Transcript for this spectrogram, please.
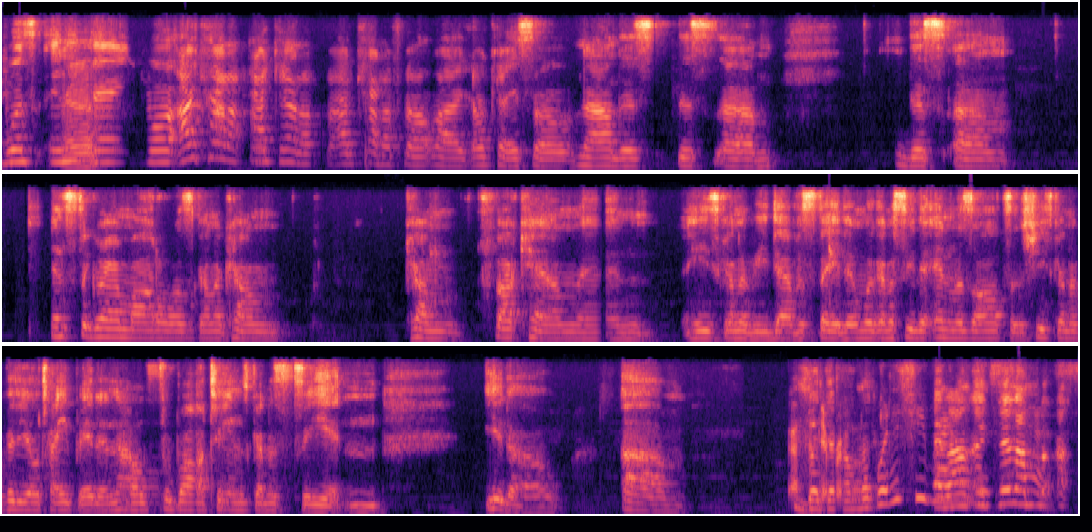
was anything? Well, I kind of, I kind of, I kind of felt like, okay, so now this, this, um, this um, Instagram model is gonna come, come fuck him, and he's gonna be devastated. And we're gonna see the end results, and she's gonna videotape it, and the whole football team's gonna see it, and you know, um, But a then- one. What did she write And I'm- and then I'm- chest?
